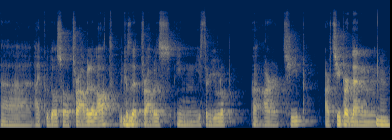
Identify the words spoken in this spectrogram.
Uh, I could also travel a lot because mm-hmm. the travels in Eastern Europe uh, are cheap are cheaper than.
